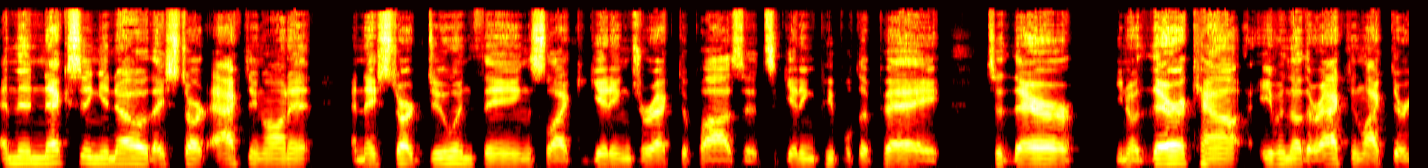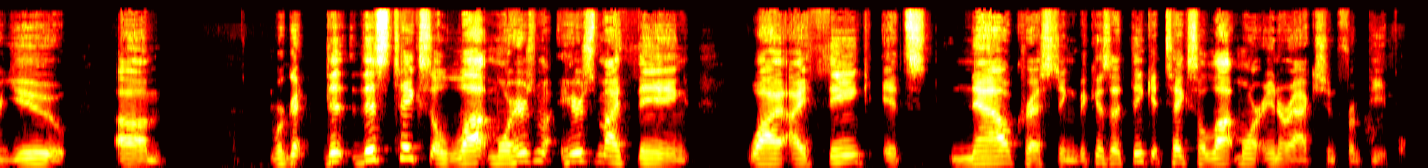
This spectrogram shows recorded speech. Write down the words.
And then next thing you know, they start acting on it and they start doing things like getting direct deposits, getting people to pay to their you know their account even though they're acting like they're you um we're going th- this takes a lot more here's my here's my thing why i think it's now cresting because i think it takes a lot more interaction from people.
